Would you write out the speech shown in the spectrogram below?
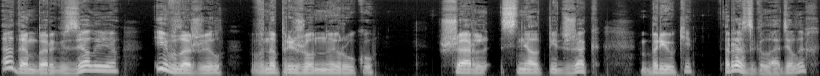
Адамберг взял ее и вложил в напряженную руку. Шарль снял пиджак, брюки, разгладил их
